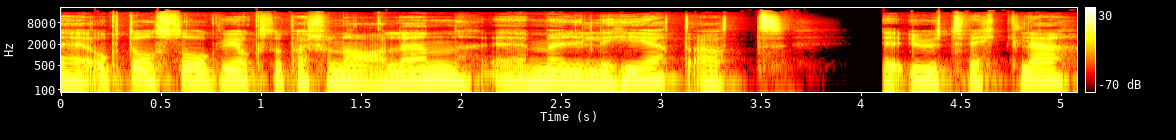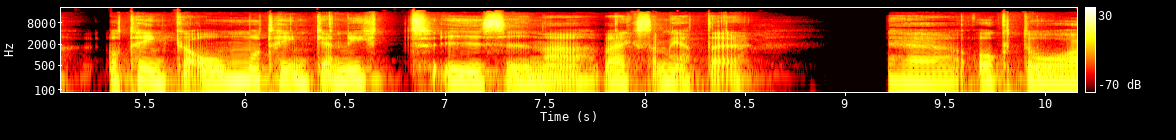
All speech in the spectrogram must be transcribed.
Mm. Och då såg vi också personalen möjlighet att utveckla och tänka om och tänka nytt i sina verksamheter. Eh, och då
